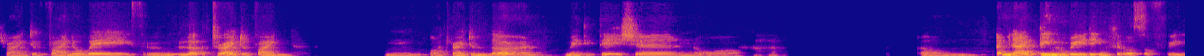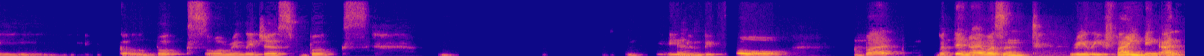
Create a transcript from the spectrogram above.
trying to find a way through, le- try to find um, or try to learn meditation or. Uh-huh. Um, I mean, I've been reading philosophical books or religious books even and, before but but then i wasn't really finding and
